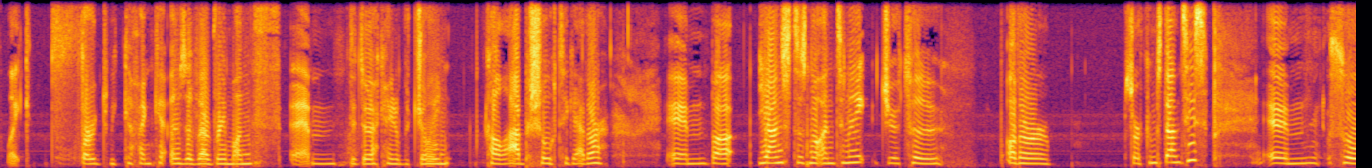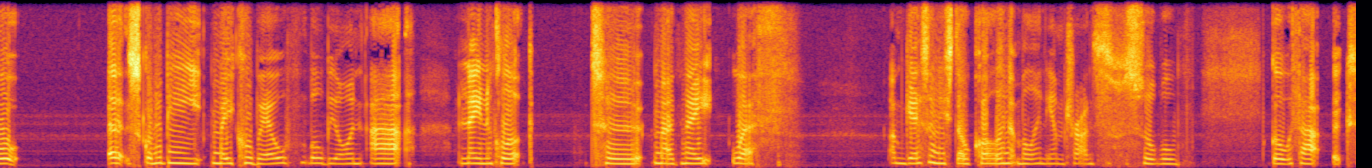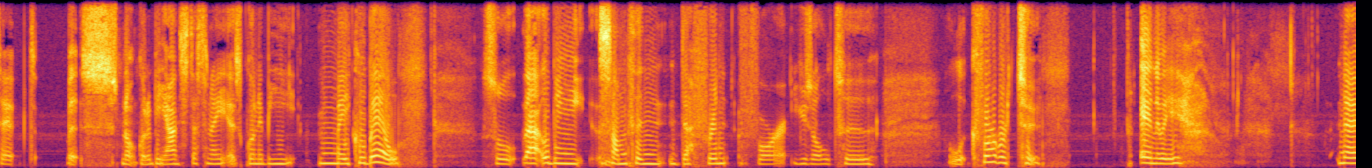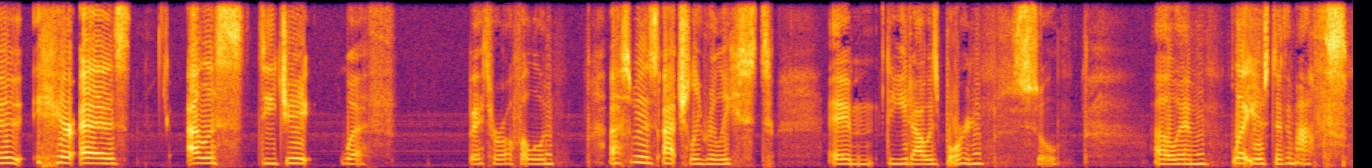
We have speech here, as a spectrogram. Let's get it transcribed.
like third week I think it is of every month. Um, they do a kind of joint collab show together. Um, but Jansta's not in tonight due to other circumstances. Um, so it's going to be Michael Bell will be on at nine o'clock to midnight with. I'm guessing he's still calling it Millennium Trance, so we'll go with that. Except it's not going to be Ansta tonight. It's going to be Michael Bell. So that'll be something different for you all to look forward to. Anyway, now here is Alice Deejay with Better Off Alone. This was actually released um, the year I was born, so I'll um, let you do the maths.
